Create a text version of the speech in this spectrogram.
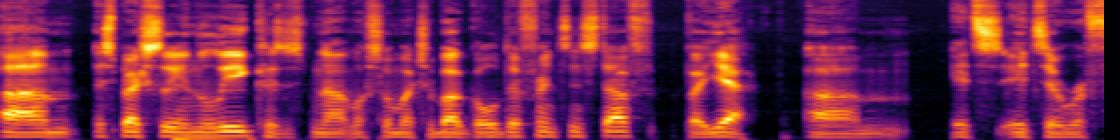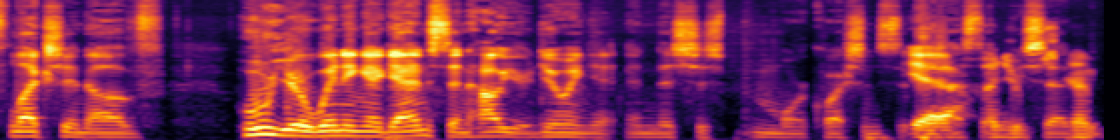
um, especially in the league because it's not so much about goal difference and stuff. But yeah, um, it's it's a reflection of who you're winning against and how you're doing it, and there's just more questions to yeah, asked. Like we hundred said,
